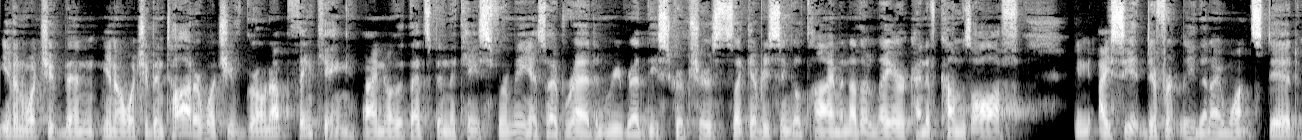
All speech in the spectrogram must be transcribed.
even what you've been you know what you've been taught or what you've grown up thinking. I know that that's been the case for me as I've read and reread these scriptures. It's like every single time another layer kind of comes off, and I see it differently than I once did.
